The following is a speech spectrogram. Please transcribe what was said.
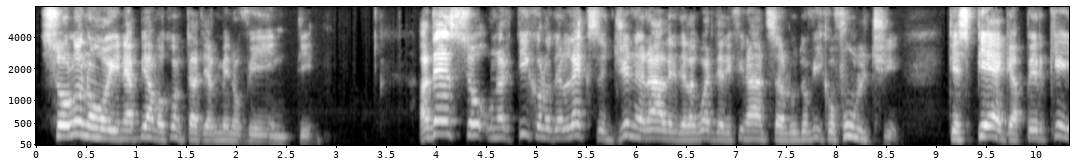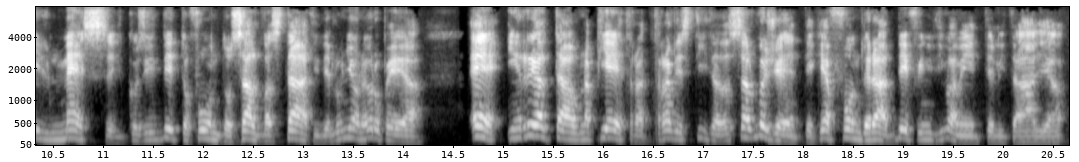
Solo noi ne abbiamo contati almeno 20. Adesso un articolo dell'ex generale della Guardia di Finanza Ludovico Fulci che spiega perché il MES, il cosiddetto Fondo Salva Stati dell'Unione Europea, è in realtà una pietra travestita da salvagente che affonderà definitivamente l'Italia.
